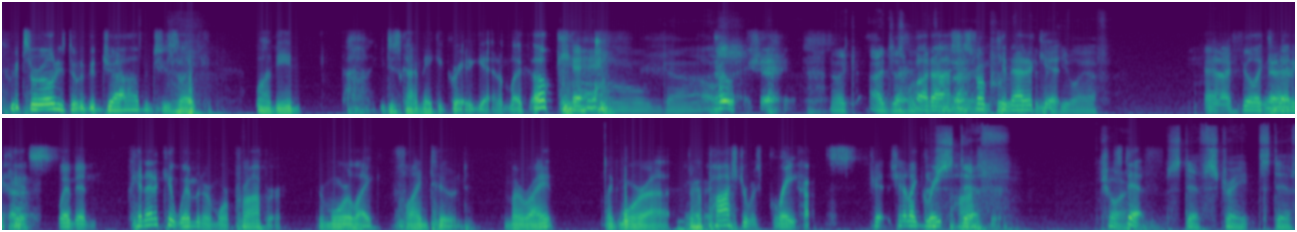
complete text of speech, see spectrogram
tweets her own, he's doing a good job, and she's like, Well, I mean, you just got to make it great again. I'm like, okay. Oh god. Okay. Like I just want But, to uh, she's from prove I can make Connecticut. you laugh. And I feel like Yeah, Connecticut women, Connecticut women are more proper. They're more like fine tuned. Am I right? Like more. Uh, her posture was great. She, she had like great stiff. posture. Sure. Stiff. Stiff, straight, stiff,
